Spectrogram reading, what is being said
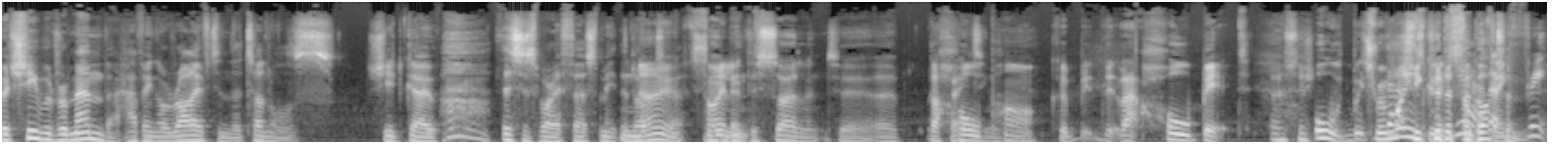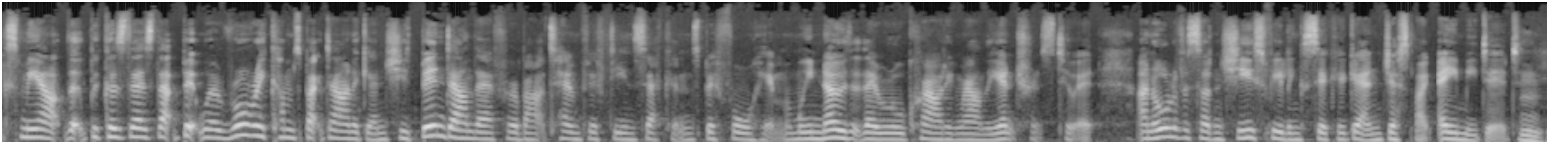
But she would remember having arrived in the tunnels. She'd go, oh, "This is where I first meet the doctor." Maybe silent. the silent. Uh, uh, The whole affecting- part could be th- that whole bit. Oh, so she- Oh, which reminds She me could have yeah, forgotten. that freaks me out that because there's that bit where Rory comes back down again. She's been down there for about 10, 15 seconds before him, and we know that they were all crowding around the entrance to it. And all of a sudden, she's feeling sick again, just like Amy did.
